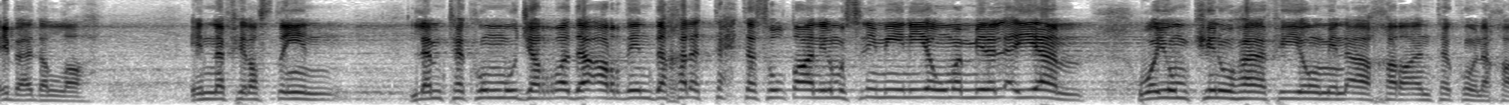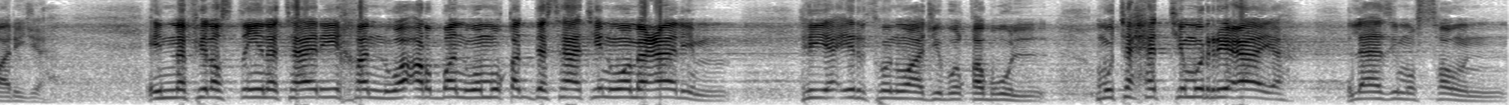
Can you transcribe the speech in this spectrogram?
عباد الله إن فلسطين لم تكن مجرد أرض دخلت تحت سلطان المسلمين يوما من الأيام ويمكنها في يوم آخر أن تكون خارجة. إن فلسطين تاريخا وارضا ومقدسات ومعالم هي إرث واجب القبول متحتم الرعاية لازم الصون.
